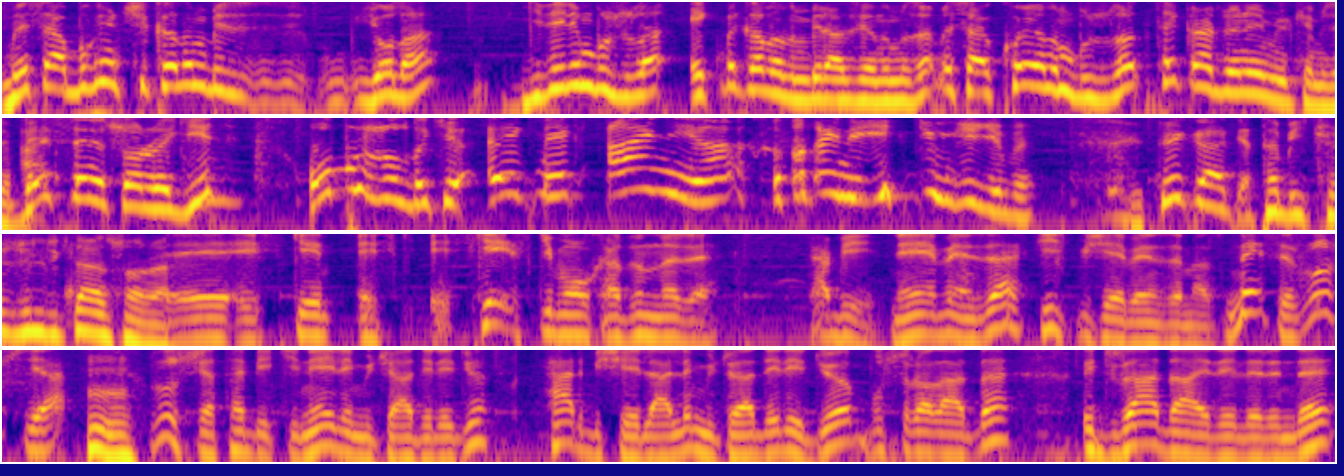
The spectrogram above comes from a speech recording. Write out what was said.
Mesela bugün çıkalım biz yola. Gidelim buzula. Ekmek alalım biraz yanımıza. Mesela koyalım buzula. Tekrar dönelim ülkemize. 5 sene sonra git. O buzuldaki ekmek aynı ya. aynı ilk günkü gibi. Tekrar ya tabii çözüldükten sonra. Ee, eski eski eski eski o kadınları. Tabii neye benzer? Hiçbir şeye benzemez. Neyse Rusya, Rusya tabii ki neyle mücadele ediyor? Her bir şeylerle mücadele ediyor. Bu sıralarda icra dairelerinde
